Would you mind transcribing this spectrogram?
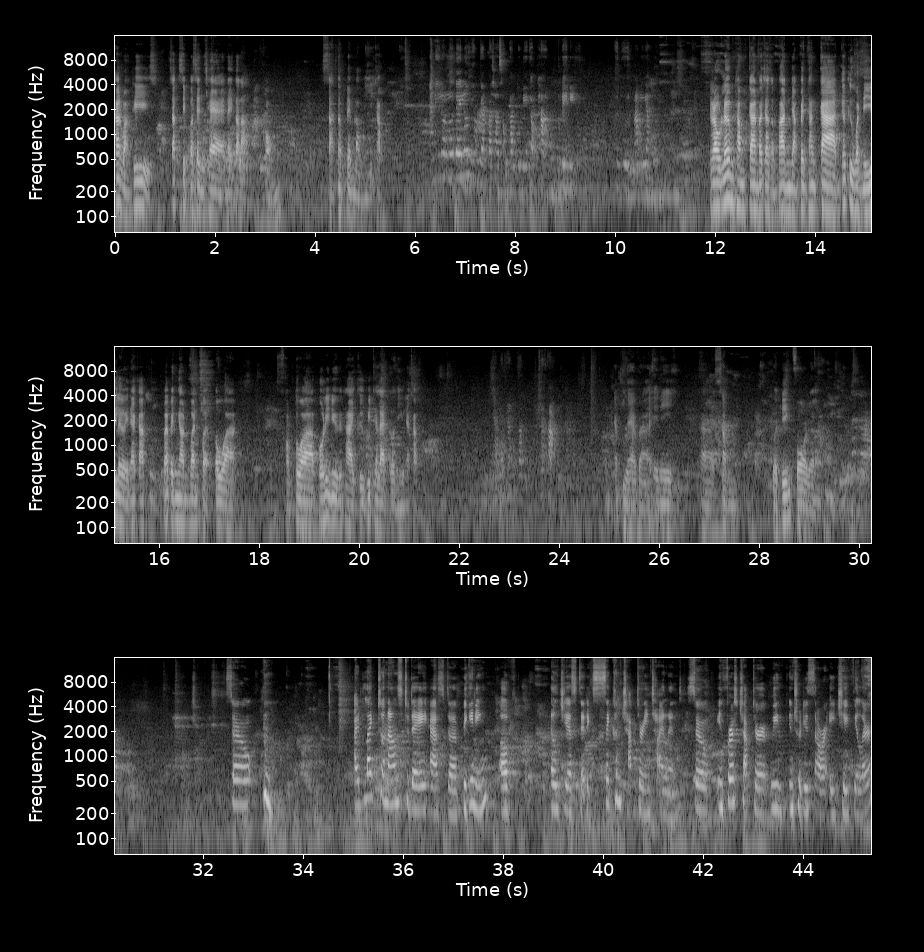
คาดหวังที่สัก 10%แชร์ในตลาดของสารเติมเต็มเหล่านี้ครับ เราได้เริ่มทำการประชาสัมพันธ์ตัวนี้กับทางคลินิกอื่นๆมากหรือยังเราเริ่มทำการประชาสัมพันธ์อย่างเป็นทางการก็คือวันนี้เลยนะครับ ว่าเป็นงานวันเปิดตัวของตัวโพลีนิวไทยคือวิทยาลัยตัวนี้นะครับ อยากให้ทางจะช่วยฝากอีกนะคะ If you have uh, any uh, some wording for the So I'd like to announce today as the beginning of LG Aesthetics second chapter in Thailand. So in first chapter we introduced our HA filler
